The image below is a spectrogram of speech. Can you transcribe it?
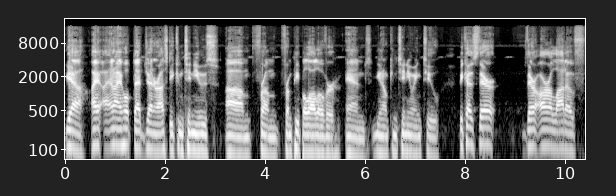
Yeah, I, I, and I hope that generosity continues um, from from people all over, and you know, continuing to because there there are a lot of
